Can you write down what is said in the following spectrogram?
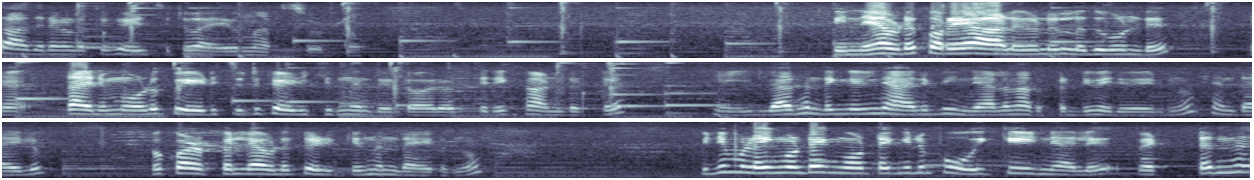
സാധനങ്ങളൊക്കെ കഴിച്ചിട്ട് വയറ് നിറച്ചു കേട്ടോ പിന്നെ അവിടെ കുറേ ആളുകൾ ഉള്ളത് കൊണ്ട് തനിമോൾ പേടിച്ചിട്ട് കഴിക്കുന്നുണ്ട് കേട്ടോ ഓരോരുത്തരെയും കണ്ടിട്ട്. ഇല്ലാന്നുണ്ടെങ്കിൽ ഞാൻ പിന്നാലെ നടക്കേണ്ടി വരുമായിരുന്നു എന്തായാലും ഇപ്പോൾ കുഴപ്പമില്ല അവൾ കഴിക്കുന്നുണ്ടായിരുന്നു. പിന്നെ ഇവളെയും കൊണ്ട് എങ്ങോട്ടെങ്കിലും പോയി കഴിഞ്ഞാൽ പെട്ടെന്ന്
